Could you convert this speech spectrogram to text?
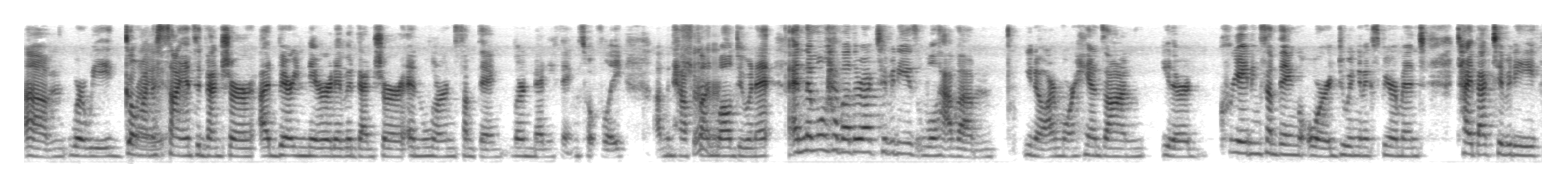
um, where we go on a science adventure, a very narrative adventure, and learn something, learn many things, hopefully, um, and have fun while doing it. And then we'll have other activities. We'll have, um, you know, our more hands on either creating something or doing an experiment type activity,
